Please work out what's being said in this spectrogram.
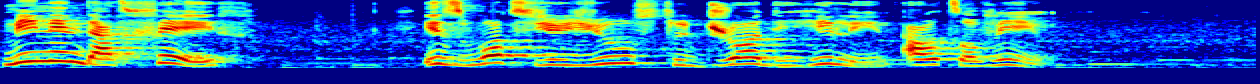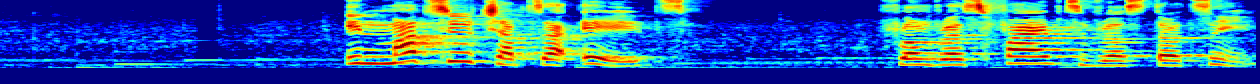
meaning that faith is what you use to draw the healing out of him. In Matthew chapter 8, from verse 5 to verse 13,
